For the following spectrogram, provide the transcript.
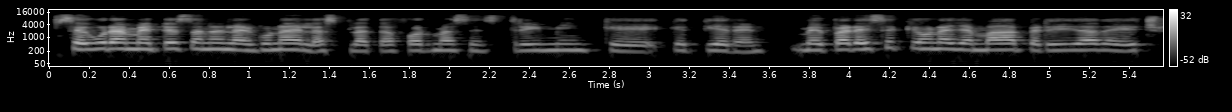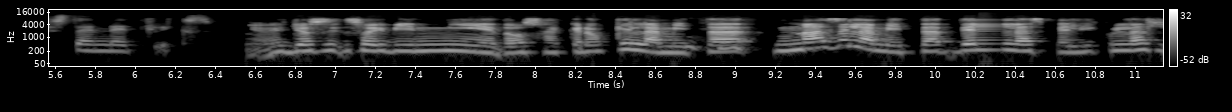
seguramente están en alguna de las plataformas de streaming que, tienen. Me parece que una llamada perdida de hecho está en Netflix. Yo soy bien miedosa, creo que la mitad, más de la mitad de las películas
